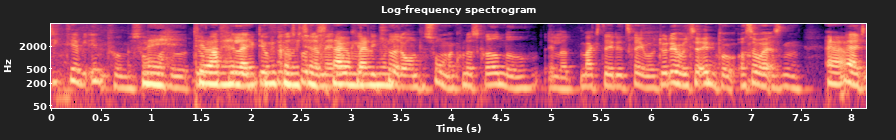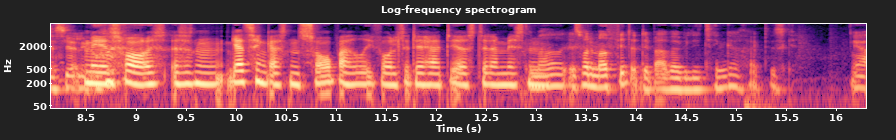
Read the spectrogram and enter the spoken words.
Det er slet ikke det, jeg ville ind på med sårbarhed. det var bare det heller ikke. Det var fordi, til stod at der med, at okay, jeg blev ked af det over en person, man kun har skrevet med, eller max date i tre uger. Det var det, jeg ville tage ind på. Og så var jeg sådan, Ja. hvad er det, jeg siger lige Men jeg tror også, altså sådan, jeg tænker sådan sårbarhed i forhold til det her, det er også det der med Det er sådan, meget, jeg tror, det er meget fedt, at det er bare, hvad vi lige tænker, faktisk. Ja.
